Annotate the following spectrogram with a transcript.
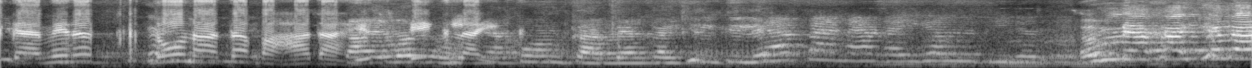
कॅमेरा दोन आता पाहत काय आहेत बरं, एक लाईक कोण का म्या काय केलं तिले त्या पाण्या काही घेऊन दिलं तर. अं, म्या काय केलं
